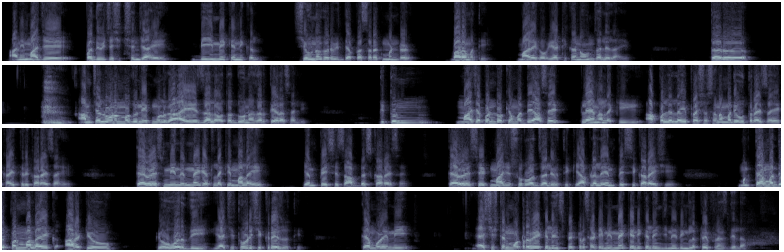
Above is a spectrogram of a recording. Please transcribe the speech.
आणि माझे पदवीचे शिक्षण जे आहे बी मेकॅनिकल शिवनगर विद्याप्रसारक मंडळ बारामती मालेगाव या ठिकाणाहून झालेलं आहे. तर आमच्या लोणंदमधून एक मुलगा आय एस झाला होता दोन हजार तेरा साली. तिथून माझ्या पण डोक्यामध्ये असा एक प्लॅन आला की आपल्यालाही प्रशासनामध्ये उतरायचं आहे काहीतरी करायचं आहे. त्यावेळेस मी निर्णय घेतला की मलाही एमपीएससीचा अभ्यास करायचा आहे. त्यावेळेस एक माझी सुरुवात झाली होती की आपल्याला एमपीएससी करायची आहे. मग त्यामध्ये पण मला एक आरटीओ किंवा वर्दी याची थोडीशी क्रेज होती. त्यामुळे मी ॲसिस्टंट मोटर व्हेकल इन्स्पेक्टरसाठी मी मेकॅनिकल इंजिनिअरिंगला प्रेफरन्स दिला.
